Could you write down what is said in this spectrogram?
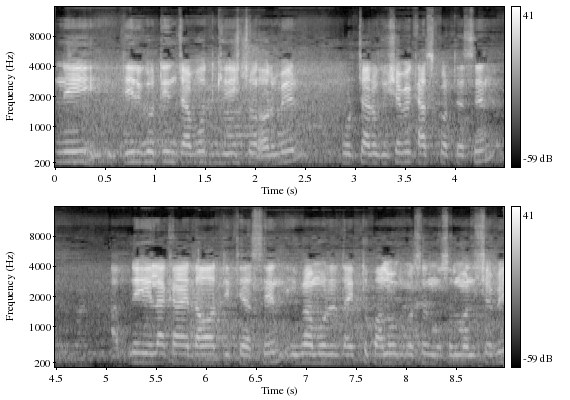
আপনি দীর্ঘদিন যাবৎ খ্রিস্ট ধর্মের প্রচারক হিসেবে কাজ করতেছেন। আপনি এলাকায় দাওয়াত দিতে আছেন ইমামরের দায়িত্ব পালন করছেন মুসলমান হিসেবে।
